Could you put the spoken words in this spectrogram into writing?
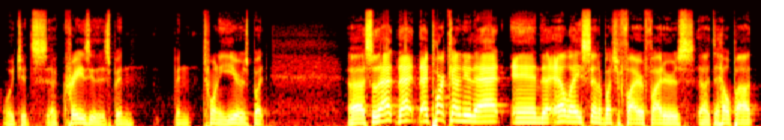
which it's uh, crazy that it's been been 20 years. But uh, so that that I parked kind of near that, and uh, L.A. sent a bunch of firefighters uh, to help out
